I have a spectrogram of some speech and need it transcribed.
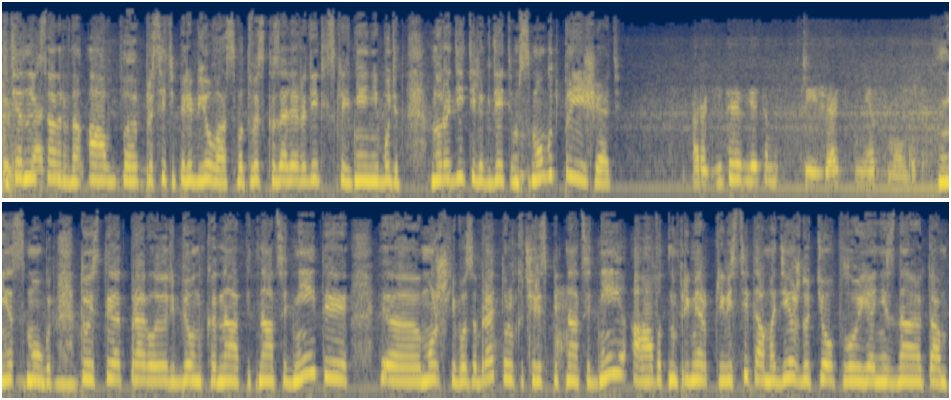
Татьяна Александровна, а, простите, перебью вас, вот вы сказали, родительских дней не будет, но родители к детям смогут приезжать? Родители к детям приезжать не смогут. Не смогут. То есть ты отправила ребенка на 15 дней, ты э, можешь его забрать только через 15 дней, а вот, например, привезти там одежду теплую, я не знаю, там,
